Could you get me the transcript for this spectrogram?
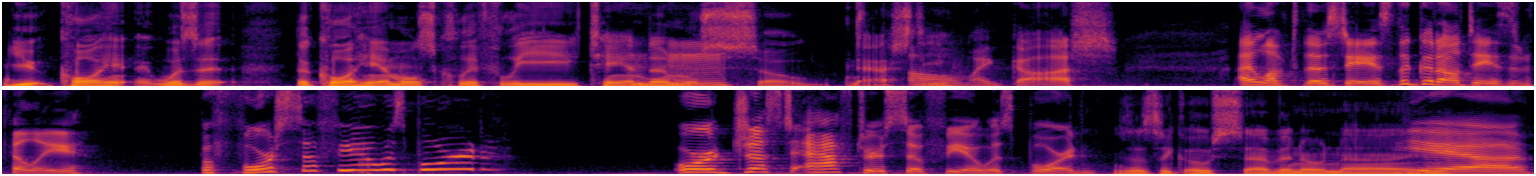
You Cole Ham- was it the Cole Hamels Cliff Lee tandem was so nasty. Oh my gosh. I loved those days. The good old days in Philly. Before Sophia was born? Or just after Sophia was born? That's like 07, 09. Yeah.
